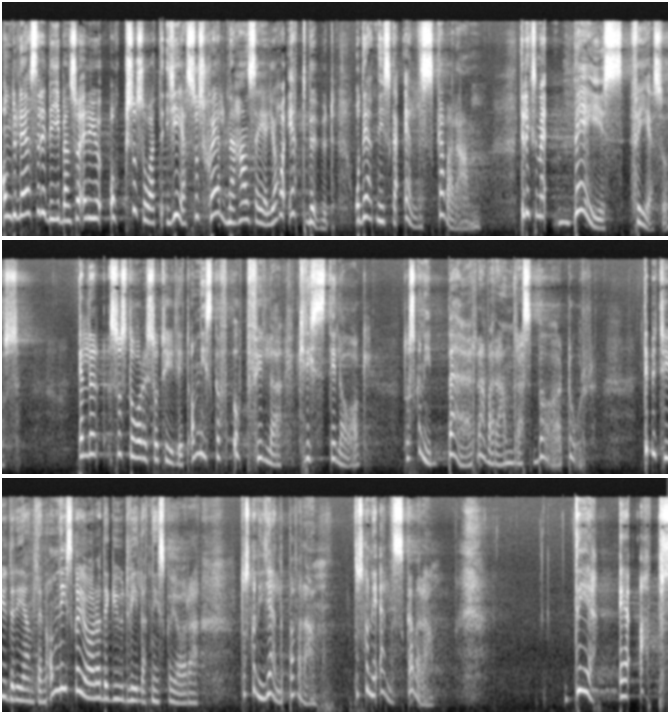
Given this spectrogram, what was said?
Om du läser i Bibeln så är det ju också så att Jesus själv när han säger jag har ett bud och det är att ni ska älska varann. Det liksom är base för Jesus. Eller så står det så tydligt om ni ska uppfylla Kristi lag då ska ni bära varandras bördor. Det betyder egentligen om ni ska göra det Gud vill att ni ska göra då ska ni hjälpa varandra. Då ska ni älska varandra. Det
